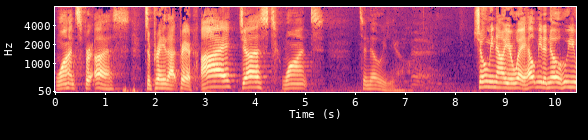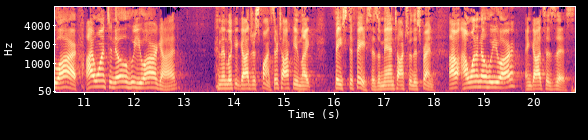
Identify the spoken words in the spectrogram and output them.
wants for us to pray that prayer. I just want to know you. Show me now your way. Help me to know who you are. I want to know who you are, God. And then look at God's response. They're talking like face to face as a man talks with his friend. I, I want to know who you are. And God says this.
